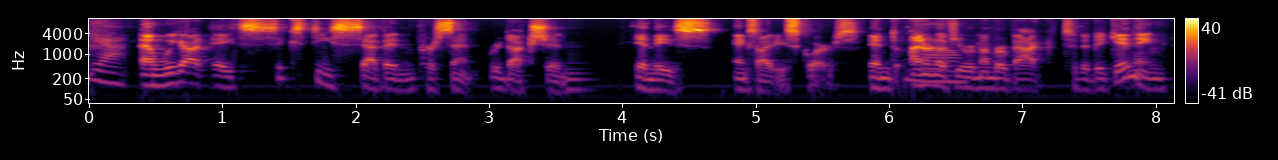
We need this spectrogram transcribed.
Yeah. And we got a 67% reduction in these anxiety scores. And wow. I don't know if you remember back to the beginning,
